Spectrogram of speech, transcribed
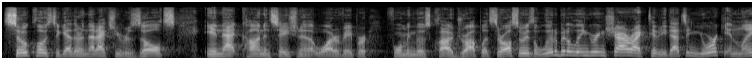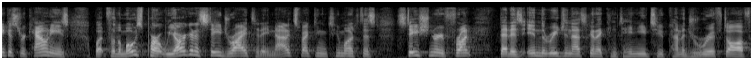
so close together, and that actually results in that condensation and that water vapor forming those cloud droplets. There also is a little bit of lingering shower activity. That's in York and Lancaster counties, but for the most part, we are going to stay dry today. Not expecting too much. This stationary front that is in the region that's going to continue to kind of drift off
